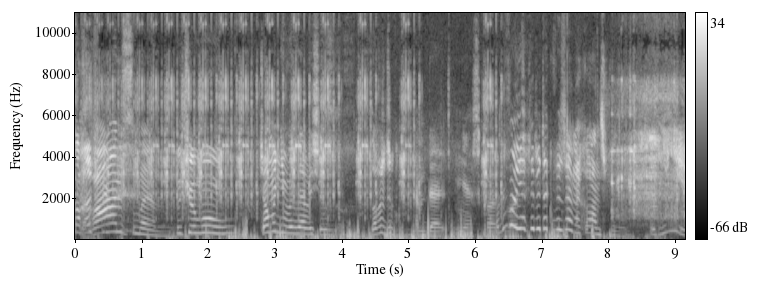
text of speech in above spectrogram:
на Хансмен. То чому? Чому мені везе ви ще завжди? Там де ні, скарб. Ну, як тобі так везе на Хансмена? От мені.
